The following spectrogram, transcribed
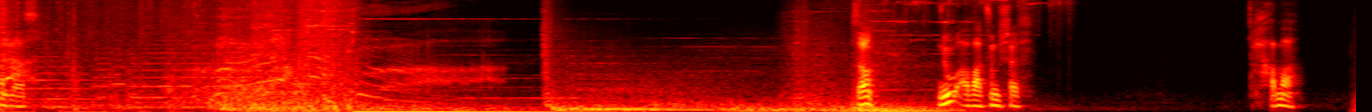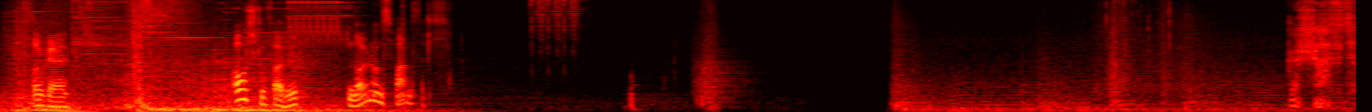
Und los. Nu aber zum Chef. Hammer. So geil. Oh, Stufe erhöht. 29. Geschafft.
